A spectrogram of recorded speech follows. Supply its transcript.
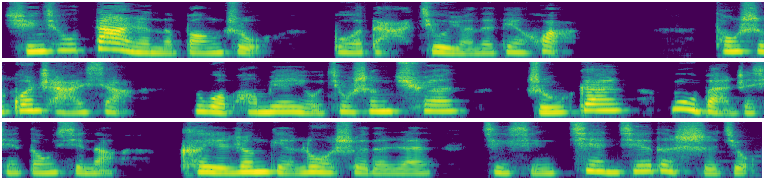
寻求大人的帮助，拨打救援的电话。同时观察一下，如果旁边有救生圈、竹竿、木板这些东西呢，可以扔给落水的人进行间接的施救。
